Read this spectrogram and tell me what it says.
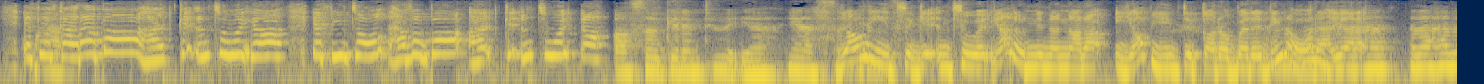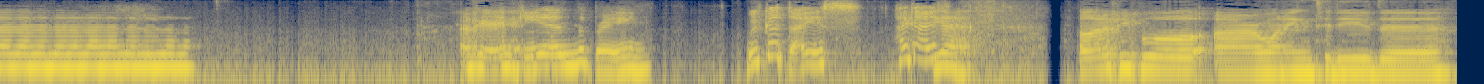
If you've got a butt, get into it, yeah. If you don't have a butt, get into it, yeah. Also, get into it, yeah. Yes. Y'all need to get into it. Y'all don't need to know Y'all need to go to bed. You know what I gotta. Okay. Key in the brain. We've got dice. Hi, guys. Yes. A lot of people are wanting to do the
